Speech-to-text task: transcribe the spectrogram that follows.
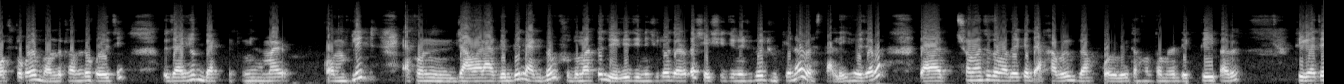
কষ্ট করে বন্ধ টন্ধ করেছি। তো যাই হোক ব্যাগ প্যাকিং আমার কমপ্লিট এখন যাওয়ার আগের দিন একদম শুধুমাত্র যে যে জিনিসগুলো দরকার, সেই সেই জিনিসগুলো ঢুকে নাও, ব্যাস, তাহলেই হয়ে যাবে। যাওয়ার সময় তো তোমাদেরকে দেখাবোই ব্লগ করবোই, তখন তোমরা দেখতেই পাবে। ঠিক আছে,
